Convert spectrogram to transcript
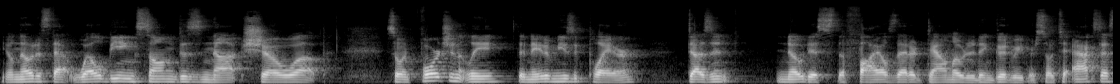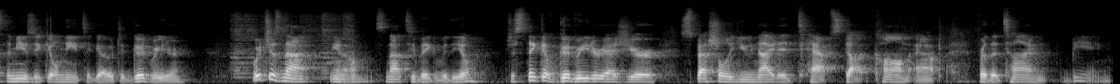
you'll notice that well-being song does not show up. So unfortunately, the native music player doesn't notice the files that are downloaded in Goodreader. So to access the music, you'll need to go to Goodreader, which is not, you know, it's not too big of a deal. Just think of Goodreader as your special UnitedTaps.com app for the time being.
